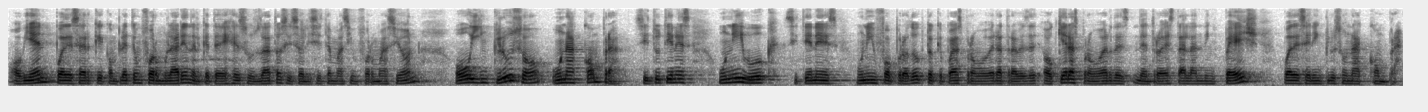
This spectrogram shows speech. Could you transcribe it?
o bien puede ser que complete un formulario en el que te deje sus datos y solicite más información, o incluso una compra. Si tú tienes un ebook, si tienes un infoproducto que puedas promover a través de, o quieras promover dentro de esta landing page, puede ser incluso una compra.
